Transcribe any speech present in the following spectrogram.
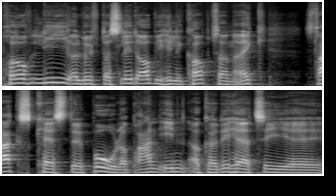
prøver lige at løfte os lidt op i helikopteren, og ikke straks kaste bål og brand ind, og gøre det her til øh,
